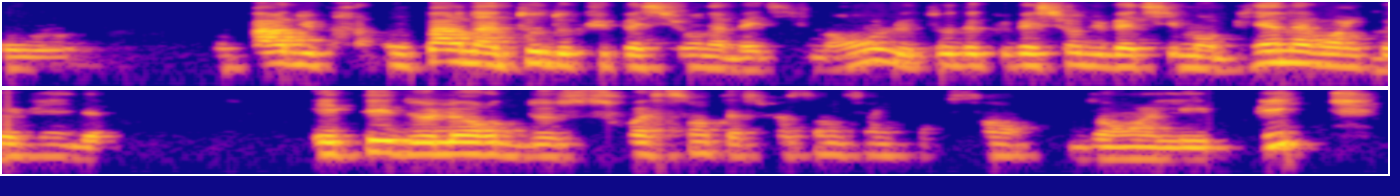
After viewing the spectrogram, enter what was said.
on part d'un taux d'occupation d'un bâtiment. Le taux d'occupation du bâtiment, bien avant le Covid, était de l'ordre de 60 à 65% dans les pics.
